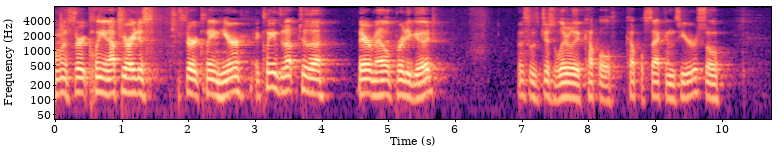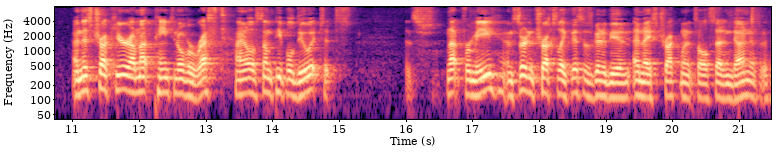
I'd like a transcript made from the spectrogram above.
I'm gonna start cleaning up here. I just started cleaning here. It cleans it up to the bare metal pretty good. This was just literally a couple couple seconds here. So, and this truck here, I'm not painting over rust. I know some people do it. It's it's not for me. And certain trucks like this is going to be a, a nice truck when it's all said and done. If, if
